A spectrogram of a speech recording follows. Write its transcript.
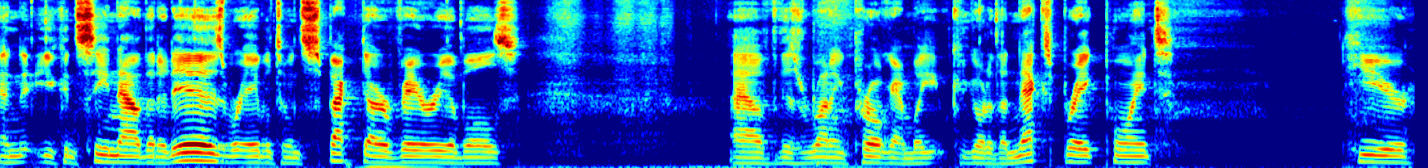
and you can see now that it is. We're able to inspect our variables of this running program. We could go to the next breakpoint here.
